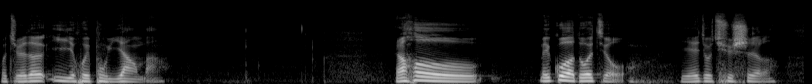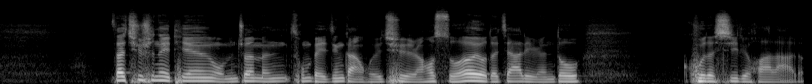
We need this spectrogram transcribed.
我觉得意义会不一样吧。然后没过多久，爷爷就去世了。在去世那天，我们专门从北京赶回去，然后所有的家里人都哭得稀里哗啦的，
